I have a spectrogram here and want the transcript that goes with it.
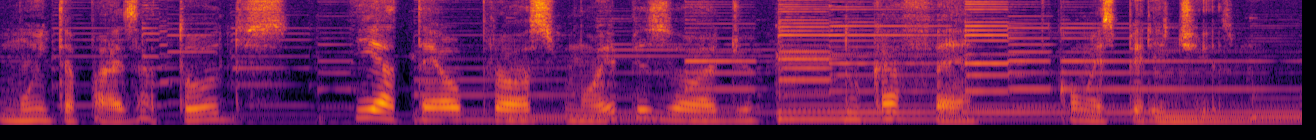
Muita paz a todos e até o próximo episódio do Café com o Espiritismo.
